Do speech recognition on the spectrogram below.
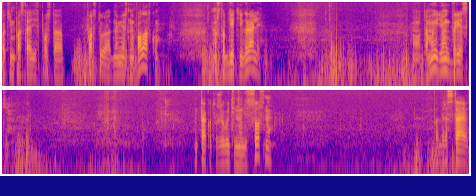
хотим поставить здесь просто простую одноместную палатку, ну, чтобы дети играли. Вот, а мы идем к Бреске. Вот так вот уже вытянули сосны. Подрастают.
